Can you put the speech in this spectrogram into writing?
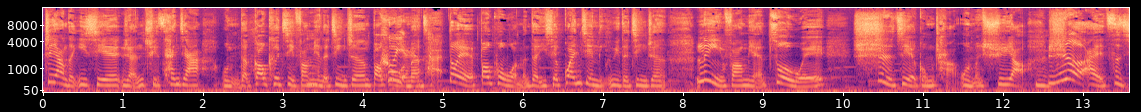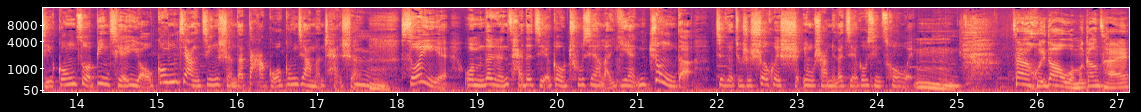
这样的一些人去参加我们的高科技方面的竞争，包括我们才对，包括我们的一些关键领域的竞争。另一方面，作为世界工厂，我们需要热爱自己工作，并且有工匠精神的大国工匠们产生。嗯，所以我们的人才的结构出现了严重的这个就是社会使用上面的结构性错位。嗯，再回到我们刚才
